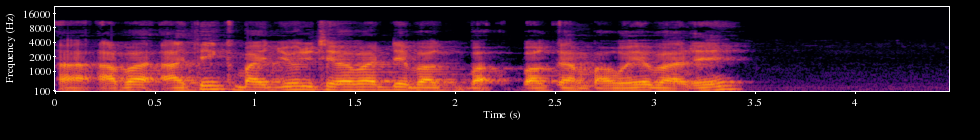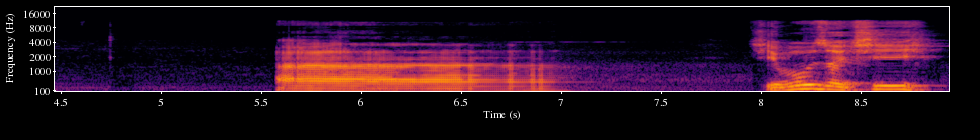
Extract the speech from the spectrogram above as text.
i think majority babadde bagamba weebale kibuuzo ki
